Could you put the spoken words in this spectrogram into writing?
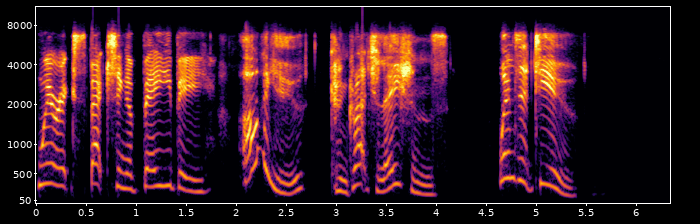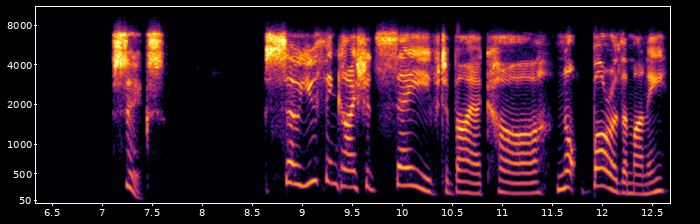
We're expecting a baby. Are you? Congratulations. When's it due? 6. So you think I should save to buy a car, not borrow the money?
